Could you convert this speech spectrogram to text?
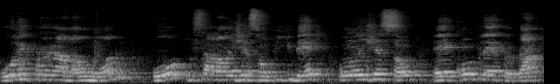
Ou reprogramar o módulo, ou instalar uma injeção piggyback ou uma injeção é, completa, tá?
